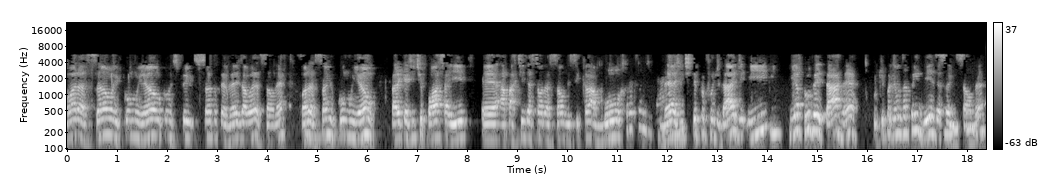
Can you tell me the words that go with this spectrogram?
Oração e comunhão com o Espírito Santo através da oração, né? Oração e comunhão para que a gente possa aí, é, a partir dessa oração, desse clamor, Profundidade. né, a gente ter profundidade e, e, e aproveitar, né, o que podemos aprender dessa lição, né?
